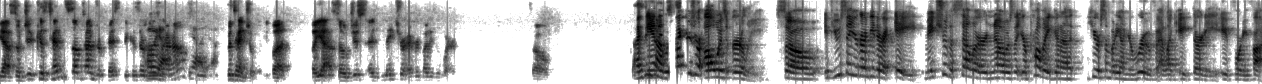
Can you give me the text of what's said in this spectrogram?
Yeah, so because tenants sometimes are pissed because they're Oh losing yeah. their house Yeah, yeah. potentially, but but yeah, so just uh, make sure everybody's aware. So I think And that was inspectors are always early. So if you say you're going to be there at eight, make sure the seller knows that you're probably going to hear somebody on your roof at like 8.30, 8.45.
